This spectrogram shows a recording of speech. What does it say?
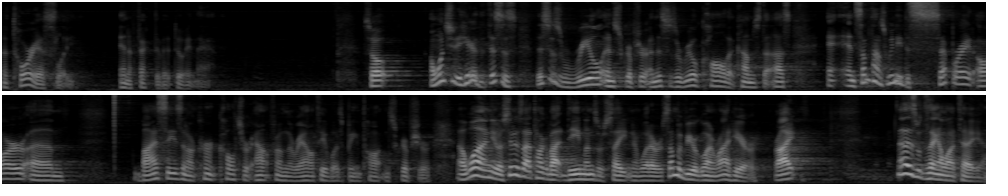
notoriously ineffective at doing that. So I want you to hear that this is, this is real in Scripture, and this is a real call that comes to us. And, sometimes we need to separate our um, biases and our current culture out from the reality of what's being taught in Scripture. Uh, one, you know, as soon as I talk about demons or Satan or whatever, some of you are going right here, right? Now, this is the thing I want to tell you.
